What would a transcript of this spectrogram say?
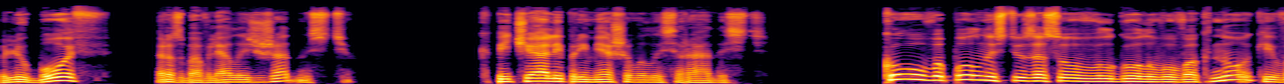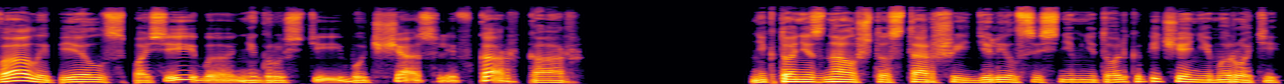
Любовь разбавлялась жадностью. К печали примешивалась радость. Коува полностью засовывал голову в окно, кивал и пел «Спасибо, не грусти, будь счастлив, кар-кар». Никто не знал, что старший делился с ним не только печеньем и роти,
